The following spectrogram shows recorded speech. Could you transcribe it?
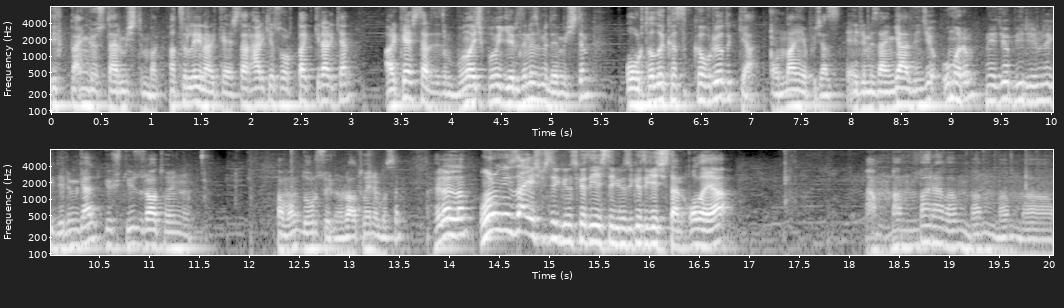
ilk ben göstermiştim bak. Hatırlayın arkadaşlar. Herkes ortak girerken Arkadaşlar dedim buna hiç bunu girdiniz mi demiştim. Ortalığı kasıp kavuruyorduk ya. Ondan yapacağız. Elimizden geldiğince. Umarım ne diyor 1.20'de gidelim gel. Güçlüyüz rahat oynayın. Tamam doğru söylüyorsun rahat oynamasın. Helal lan. Umarım gününüz daha geçmiştir. Gününüz kötü geçti. Gününüzü kötü geçten olaya. Bam bam bara bam bam bam bam.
